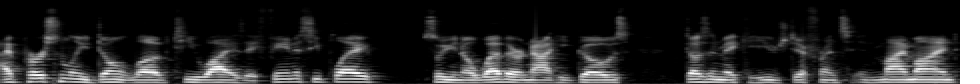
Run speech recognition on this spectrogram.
I personally don't love Ty as a fantasy play, so you know whether or not he goes doesn't make a huge difference in my mind.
